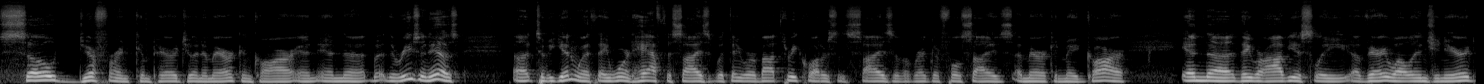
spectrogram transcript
so different compared to an American car. And, and uh, but the reason is, uh, to begin with, they weren't half the size, but they were about three quarters of the size of a regular full size American made car. And uh, they were obviously uh, very well engineered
